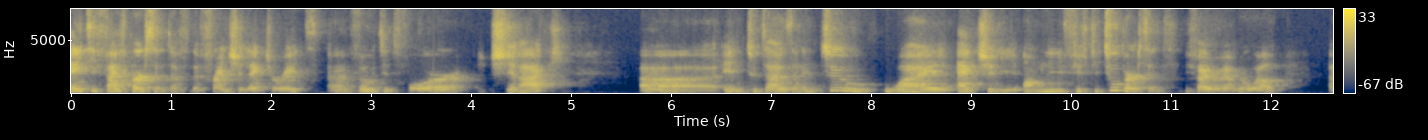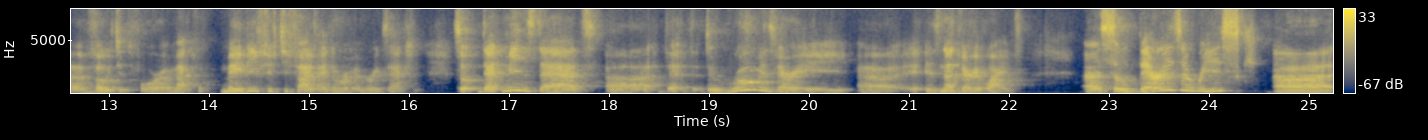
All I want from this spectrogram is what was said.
85% uh, of the French electorate voted for Chirac uh, in 2002, while actually only 52%, if I remember well, voted for Macron. Maybe 55, I don't remember exactly. So that means that the, the room is very is not very wide. Uh, so there is a risk uh,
